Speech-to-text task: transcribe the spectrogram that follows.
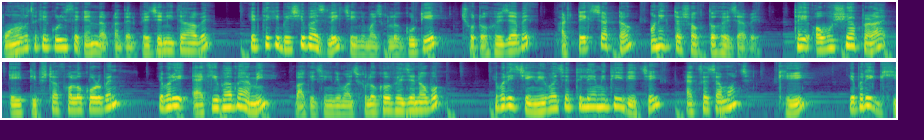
পনেরো থেকে কুড়ি সেকেন্ড আপনাদের ভেজে নিতে হবে। এর থেকে বেশি ভাজলেই চিংড়ি মাছগুলো গুটিয়ে ছোট হয়ে যাবে আর টেক্সচারটাও অনেকটা শক্ত হয়ে যাবে। তাই অবশ্যই আপনারা এই টিপসটা ফলো করবেন। এবার একইভাবে আমি বাকি চিংড়ি মাছগুলোকেও ভেজে নেব। এবার এই চিংড়ি ভাজার তেলে আমি দিয়ে দিচ্ছি এক চা চামচ ঘি। এবার এই ঘি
